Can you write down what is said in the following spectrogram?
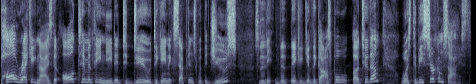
Paul recognized that all Timothy needed to do to gain acceptance with the Jews so that they could give the gospel uh, to them was to be circumcised.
